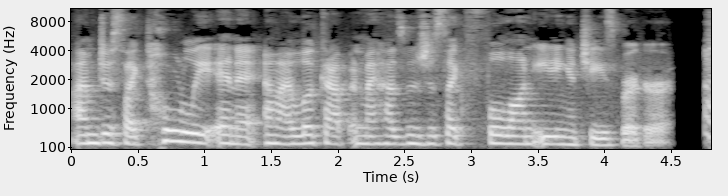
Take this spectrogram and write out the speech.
I'm just like totally in it. And I look up and my husband's just like full on eating a cheeseburger.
